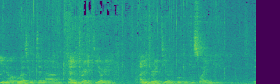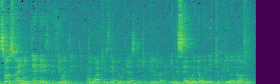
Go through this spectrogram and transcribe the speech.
you know, who has written um, a literary theory, a literary theory book in Kiswahili. So, so I mean, there's the, the, work is there, people just need to build on it. In the same way that we need to build on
